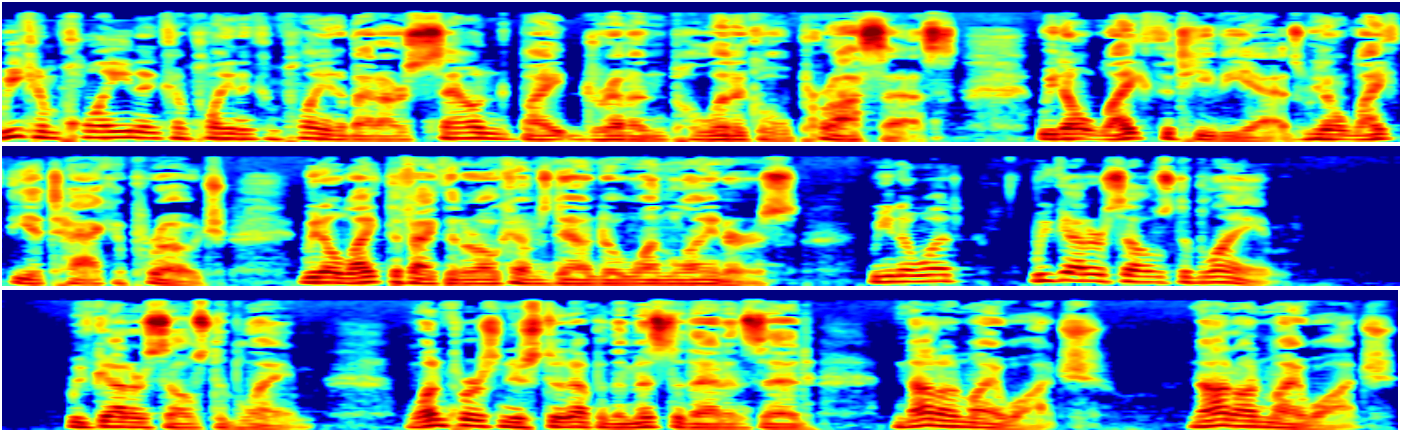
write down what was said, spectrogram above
We complain and complain and complain about our soundbite driven political process. We don't like the TV ads. We don't like the attack approach. We don't like the fact that it all comes down to one liners. Well, you know what? We've got ourselves to blame. We've got ourselves to blame. One person who stood up in the midst of that and said, Not on my watch. Not on my watch.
